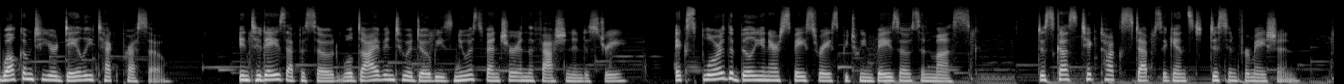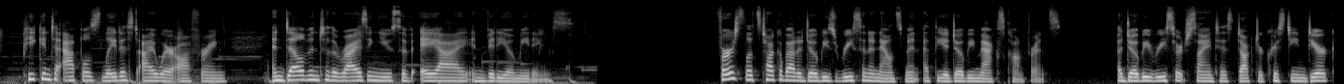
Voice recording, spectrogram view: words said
Welcome to your daily Techpresso. In today's episode, we'll dive into Adobe's newest venture in the fashion industry, explore the billionaire space race between Bezos and Musk, discuss TikTok's steps against disinformation, peek into Apple's latest eyewear offering, and delve into the rising use of AI in video meetings. First, let's talk about Adobe's recent announcement at the Adobe Max conference. Adobe research scientist Dr. Christine Dierk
